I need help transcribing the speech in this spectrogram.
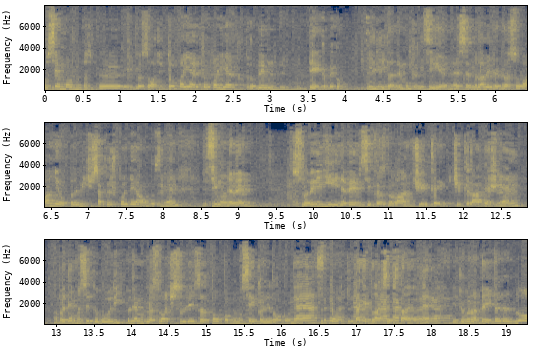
vse možno uh, glasovati. To pa je, to pa je problem te, kako je rekel, privida demokracije. Ne? Se pravi, da glasovanje upraviči vsake školi dejavnost. Ne? Recimo, ne vem, v Sloveniji, ne vem, si kaznovan, če, kaj, če kradeš, ne? ampak dajmo se dogovoriti, pa dajmo glasovati, če so ljudje za to, pa bomo sekali roko. Ne? Ja, ja, To- to, take Ja, prakse ja, tako, obstajajo. Ne? ja, ja. In tako naprej. To je bilo,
